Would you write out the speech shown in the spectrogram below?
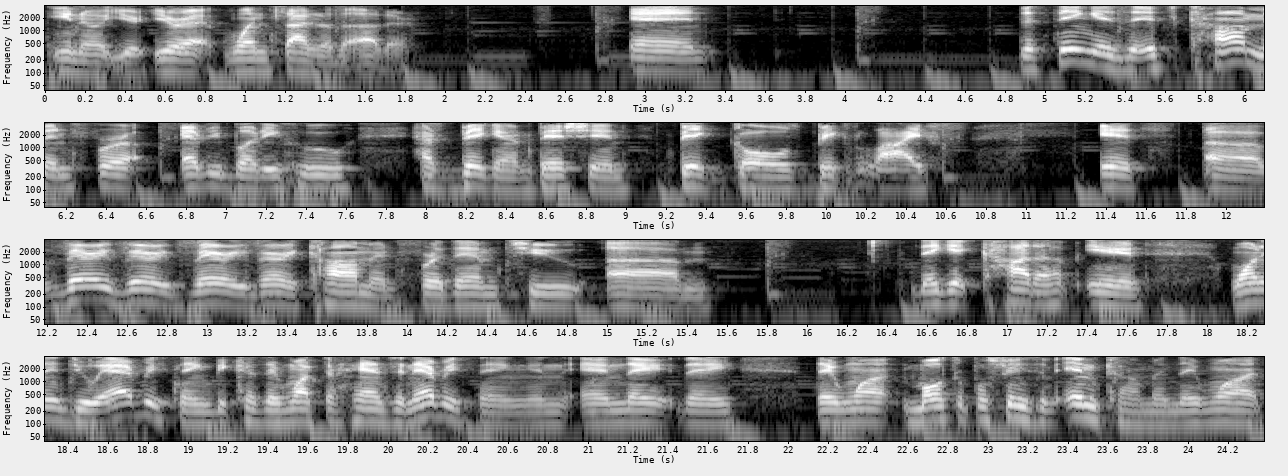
you know you're you're at one side or the other. And the thing is, it's common for everybody who has big ambition, big goals, big life. It's uh, very, very, very, very common for them to um, they get caught up in wanting to do everything because they want their hands in everything, and and they they they want multiple streams of income, and they want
